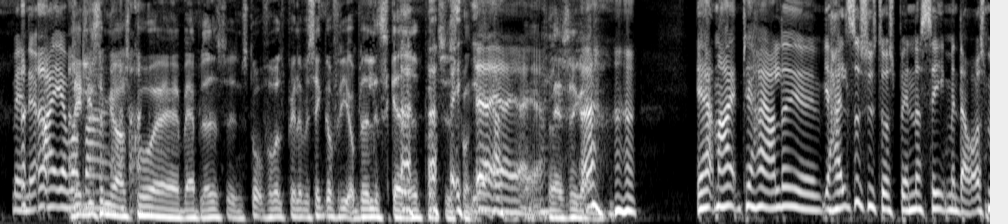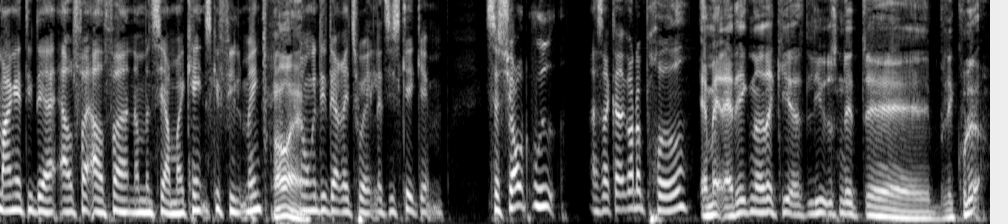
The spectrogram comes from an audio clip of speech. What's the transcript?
Men øh, ej, jeg var Lidt bare... ligesom jeg også kunne øh, være blevet en stor fodboldspiller, hvis ikke det var, fordi jeg var blevet lidt skadet på et tidspunkt. Ja, ja, ja, ja. Klassiker. Ja, nej, det har jeg aldrig... øh, Jeg har altid synes det var spændende at se, men der er også mange af de der alfa-alfa, når man ser amerikanske film, ikke? Åh, ja. Nogle af de der ritualer, de skal igennem. Det ser sjovt ud. Altså, jeg gad godt at prøve. Jamen, er det ikke noget, der giver livet sådan lidt, øh, lidt kulør?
